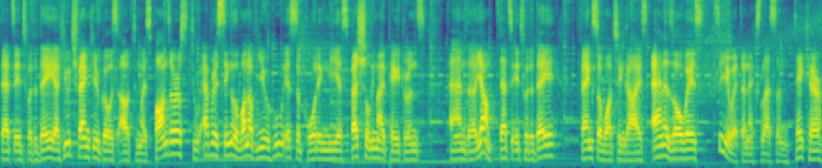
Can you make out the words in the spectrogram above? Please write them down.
that's it for today. A huge thank you goes out to my sponsors, to every single one of you who is supporting me, especially my patrons. And uh, yeah, that's it for today. Thanks for watching guys, and as always, see you at the next lesson. Take care.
